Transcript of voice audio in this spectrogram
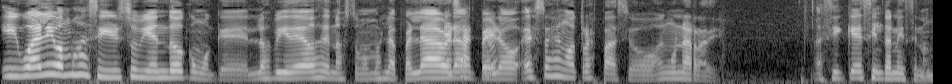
Igual y vamos a seguir subiendo como que los videos de Nos Tomamos la Palabra, Exacto. pero esto es en otro espacio, en una radio. Así que sintonícenos.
